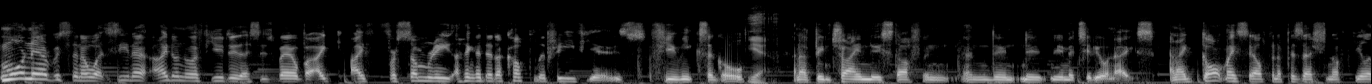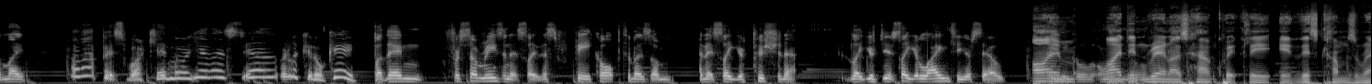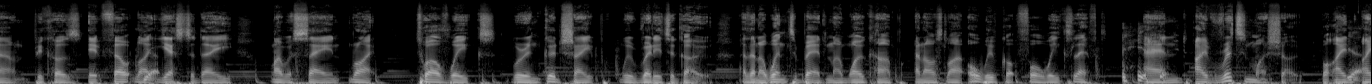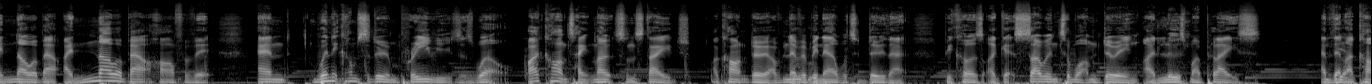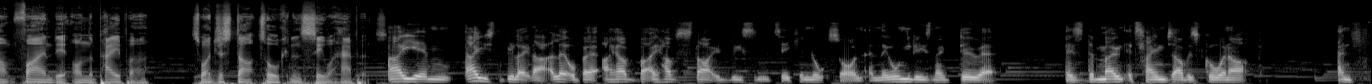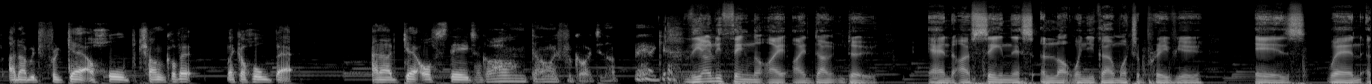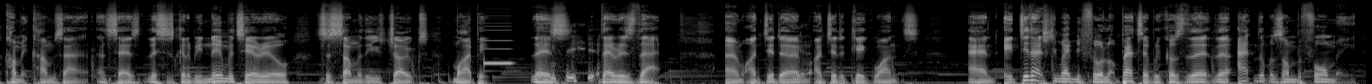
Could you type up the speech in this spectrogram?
More nervous than I was. See, now, I don't know if you do this as well, but I, I for some reason, I think I did a couple of previews a few weeks ago, Yeah. and I've been trying new stuff and and new new, new material nights, and I got myself in a position of feeling like, oh, that bit's working, or yeah, that's yeah, we're looking okay. But then for some reason, it's like this fake optimism, and it's like you're pushing it, like you're it's like you're lying to yourself. I'm. go, "Oh, I didn't realize how quickly it this comes around because it felt like Yeah. yesterday I was saying, right, twelve weeks, we're in good shape, we're ready to go, and then I went to bed and I woke up and I was like, oh, we've got four weeks left, and I've written my show, but I Yeah. I know about I know about half of it, and when it comes to doing previews as well, I can't take notes on stage. I can't do it. I've never been able to do that because I get so into what I'm doing, I lose my place and then Yeah. I can't find it on the paper. So I just start talking and see what happens. I um I used to be like that a little bit. I have, but I have started recently taking notes on, and the only reason I do it is the amount of times I was going up, and f- and I would forget a whole chunk of it, like a whole bit, and I'd get off stage and go, oh no, I forgot to do that bit again. The only thing that I, I don't do, and I've seen this a lot when you go and watch a preview, is when a comic comes out and says this is going to be new material, so some of these jokes might be. There's there is that. Um, I did um, Yeah. I did a gig once, and it did actually make me feel a lot better because the the act that was on before me,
